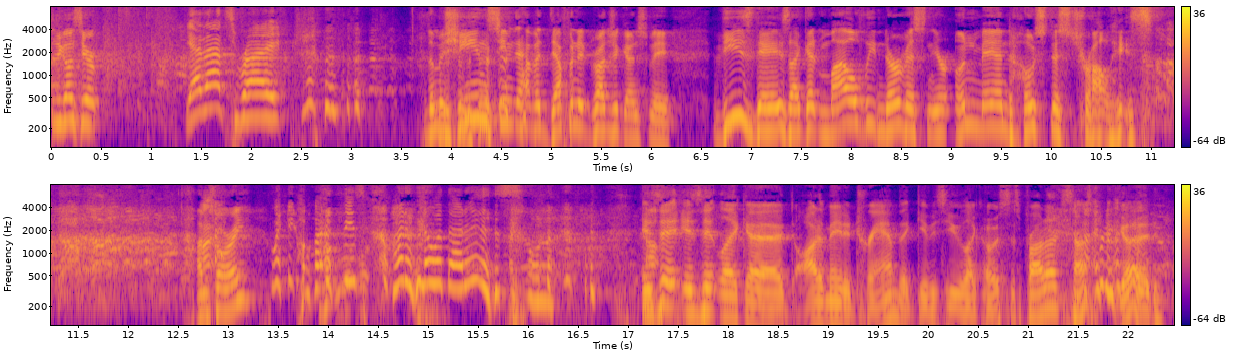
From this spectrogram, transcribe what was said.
He goes here. yeah, that's right. The machines seem to have a definite grudge against me. These days, I get mildly nervous near unmanned hostess trolleys. I'm sorry. Wait, what are these? I don't know what that is. Is it is it like a automated tram that gives you like hostess products? Sounds pretty good.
